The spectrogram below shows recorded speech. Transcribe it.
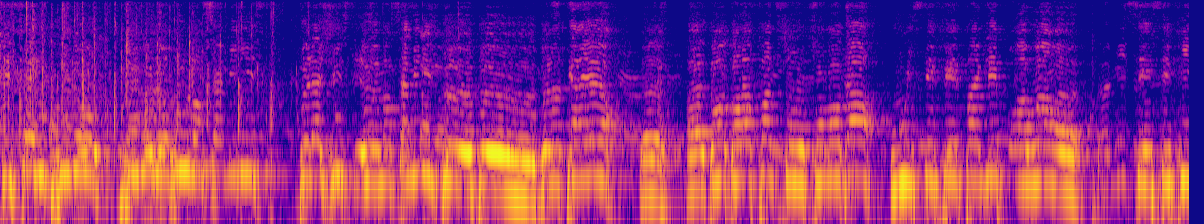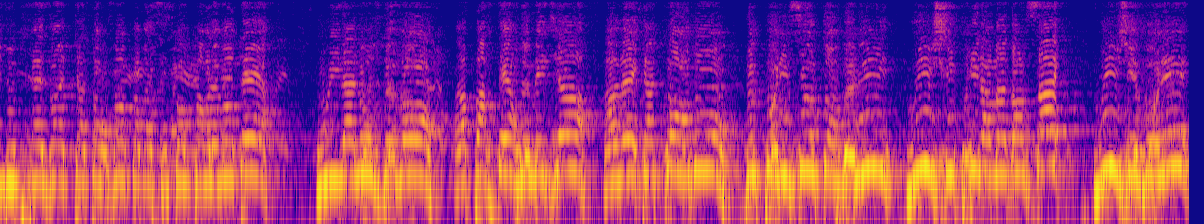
C'est celle où Bruno, Bruno Leroux, l'ancien ministre de la justice, euh, l'ancien ministre de, l'Intérieur, euh, euh, dans, la fin de son, mandat, où il s'est fait épingler pour avoir euh, mis ses, ses filles de 13 ans et de 14 ans comme assistantes parlementaires où il annonce devant un parterre de médias avec un cordon de policiers autour de lui, oui, je suis pris la main dans le sac, oui, j'ai volé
